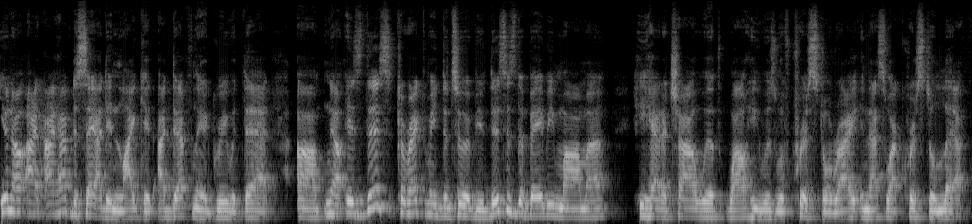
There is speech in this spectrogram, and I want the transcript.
You know, I, I have to say I didn't like it. I definitely agree with that. Um, now, is this correct me, the two of you? This is the baby mama he had a child with while he was with Crystal, right? And that's why Crystal left.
